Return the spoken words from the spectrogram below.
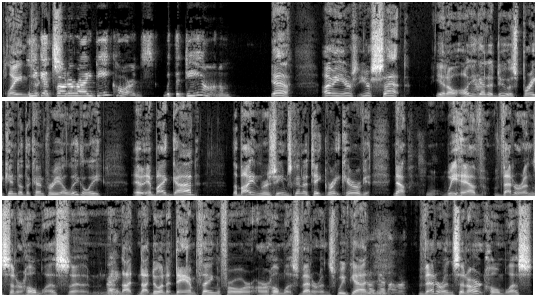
plane tickets. You get voter ID cards with the D on them. yeah, I mean you're you're set. You know, all you got to do is break into the country illegally, and, and by God, the Biden regime's going to take great care of you. Now, we have veterans that are homeless, uh, Right. not not doing a damn thing for our homeless veterans. We've got No, veterans that aren't homeless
